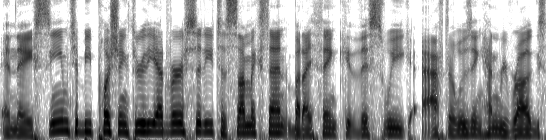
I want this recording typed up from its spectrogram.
and they seem to be pushing through the adversity to some extent. But I think this week, after losing Henry Ruggs,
